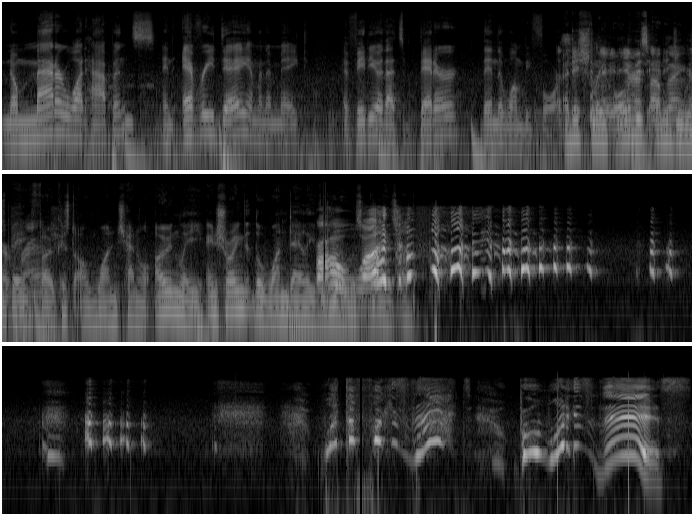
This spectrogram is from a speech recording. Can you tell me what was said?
no matter what happens. And every day I'm gonna make a video that's better than the one before. Additionally, all of his energy was being French? focused on one channel only, ensuring that the one daily Bro, video was what the fuck? what the fuck is that? Bro, what is this?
